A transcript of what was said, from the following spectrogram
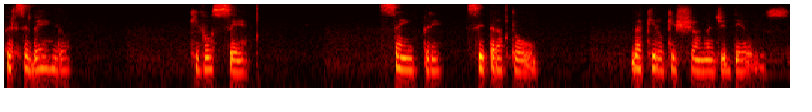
percebendo que você sempre se tratou daquilo que chama de Deus.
